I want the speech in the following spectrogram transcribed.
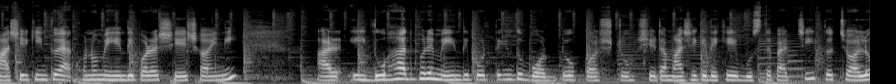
মাসির কিন্তু এখনও মেহেন্দি পরা শেষ হয়নি। আর এই দু হাত ভরে মেহেন্দি পড়তে কিন্তু বড্ড কষ্ট, সেটা মাসিকে দেখে বুঝতে পারছি। তো চলো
